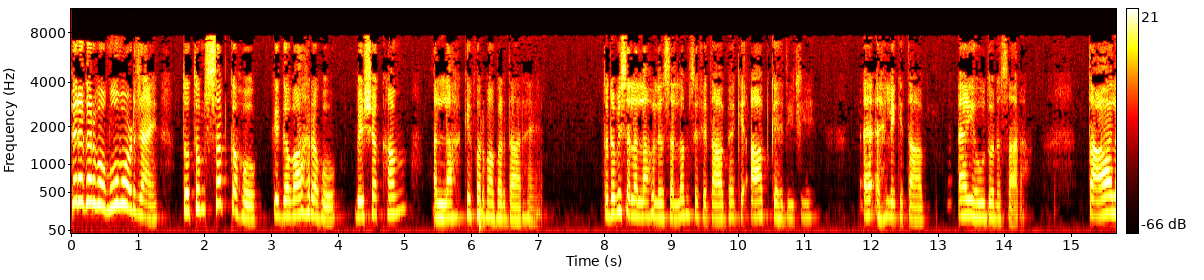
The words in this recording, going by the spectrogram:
پھر اگر وہ منہ موڑ جائیں تو تم سب کہو کہ گواہ رہو۔ بے شک ہم اللہ کے فرما بردار ہیں۔ تو نبی صلی اللہ علیہ وسلم سے خطاب ہے کہ آپ کہہ دیجیے اے اہل کتاب، اے یہود و نسارا تال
